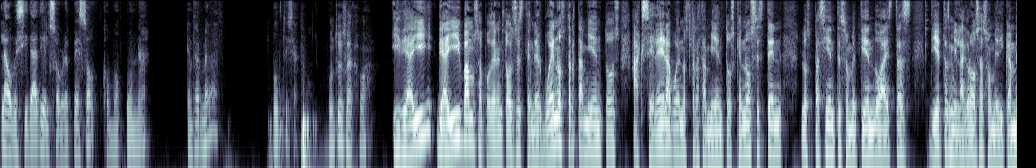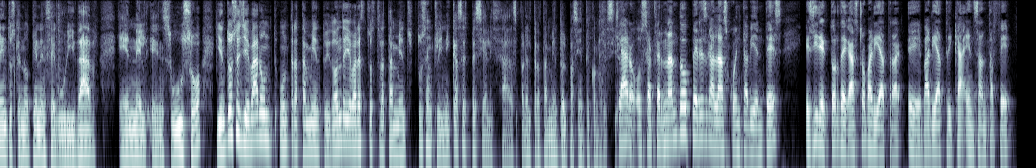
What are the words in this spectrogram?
la obesidad y el sobrepeso como una enfermedad. Punto y se acabó. Punto y se acabó. Y de ahí, de ahí vamos a poder entonces tener buenos tratamientos, acceder a buenos tratamientos, que no se estén los pacientes sometiendo a estas dietas milagrosas o medicamentos que no tienen seguridad en, el, en su uso. Y entonces llevar un, tratamiento. ¿Y dónde llevar estos tratamientos? Pues en clínicas especializadas para el tratamiento del paciente con obesidad. Claro, o sea, Fernando Pérez Galás Cuentavientes es director de gastrobariátrica eh, en Santa Fe.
